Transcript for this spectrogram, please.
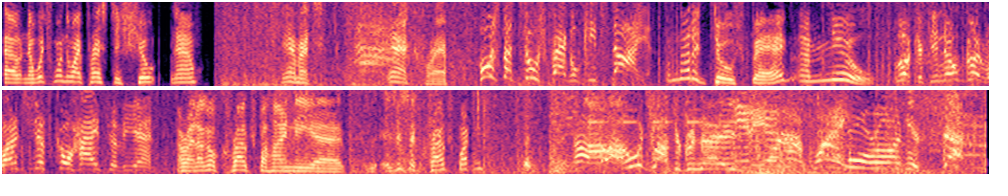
Oh, now which one do I press to shoot now? Damn it. Ah, crap. Who's the douchebag who keeps dying? I'm not a douchebag. I'm new. Look, if you're no good, why don't you just go hide till the end? All right, I'll go crouch behind the, uh... Is this a crouch button? Ah, who dropped the grenade? Idiot! We're not Plane! Moron, you suck!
